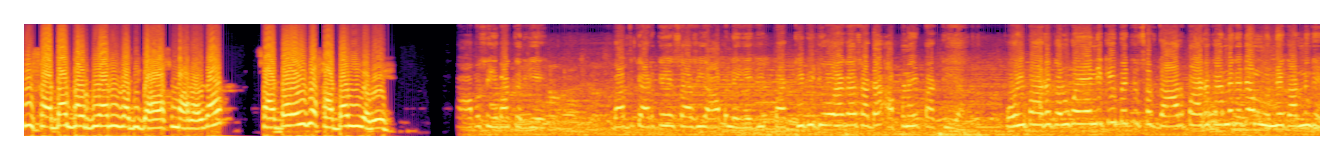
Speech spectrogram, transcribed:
ਕਿ ਸਾਡਾ ਗੁਰਦੁਆਰੇ ਰਵਿਦਾਸ ਮਹਾਰਾਜ ਦਾ, ਸਾਡਾ ਇਹ ਤਾਂ ਸਾਡਾ ਹੀ ਰਵੇ। ਆਪ ਸੇਵਾ ਕਰੀਏ। ਵੱਧ ਚੜ ਕੇ ਹਿੱਸਾ ਅਸੀਂ ਆਪ ਲਈਏ ਜੀ। ਪਾਠੀ ਵੀ ਜੋ ਹੈਗਾ ਸਾਡਾ ਆਪਣਾ ਹੀ ਪਾਠੀ ਆ। ਉਹੀ ਪਾਠ ਕਰੂਗਾ ਇਹ ਨਹੀਂ ਕਿ ਵਿੱਚ ਸਰਦਾਰ ਪਾਠ ਕਰਨਗੇ ਜਾਂ ਮੁੰਨੇ ਕਰਨਗੇ।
